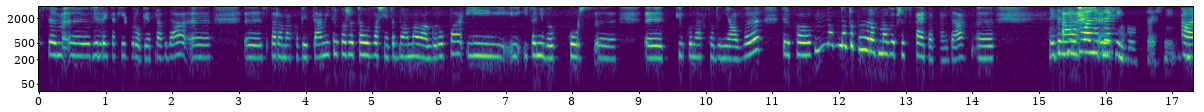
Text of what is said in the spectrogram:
w tym, y, w tej takiej grupie, prawda? Z paroma kobietami, tylko że to właśnie to była mała grupa i, i, i to nie był kurs kilkunastodniowy, tylko no, no to były rozmowy przez Skype'a, prawda? No i ten A, wirtualny y, trekking był wcześniej. A,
